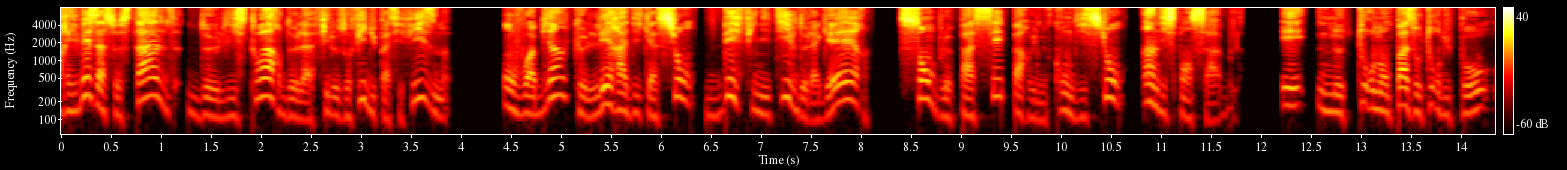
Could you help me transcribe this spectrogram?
Arrivés à ce stade de l'histoire de la philosophie du pacifisme, on voit bien que l'éradication définitive de la guerre semble passer par une condition indispensable. Et ne tournons pas autour du pot,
